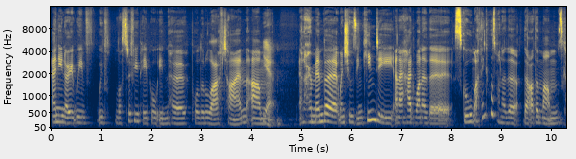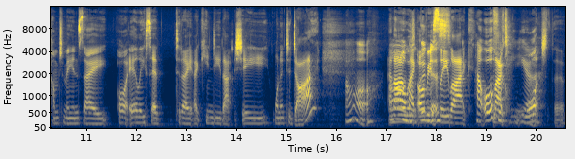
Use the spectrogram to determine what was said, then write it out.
and you know, we've we've lost a few people in her poor little lifetime. Um, yeah. And I remember when she was in kindy and I had one of the school, I think it was one of the, the other mums come to me and say, oh, Ellie said today at kindy that she wanted to die. Oh. And Oh, I was obviously like, How awful like, hear. what the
